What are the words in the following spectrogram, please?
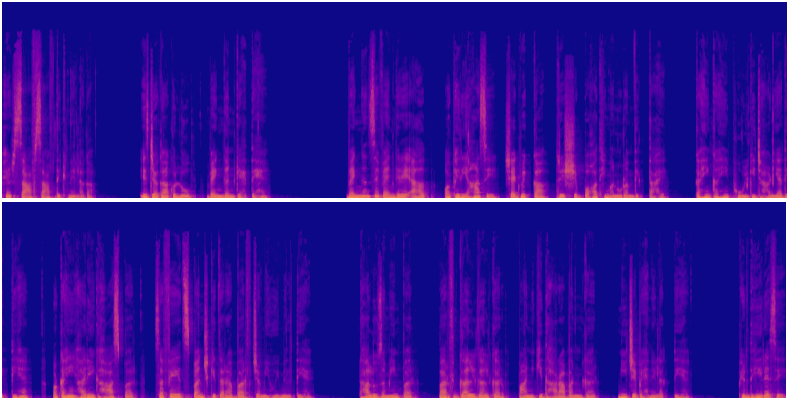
फिर साफ़ साफ़ दिखने लगा। इस जगह को लोग वेंगन कहते हैं। वेंगन से वेंगरे एल्प और फिर यहाँ से शेडविक का दृश्य बहुत ही मनोरम दिखता है। कहीं कहीं फूल की झाड़ियाँ दिखती हैं और कहीं हरी घास पर सफ़ेद स्पंज की तरह बर्फ़ जमी हुई मिलती है। ढालू ज़मीन पर बर्फ़ गल गल कर पानी की धारा बनकर नीचे बहने लगती है। फिर धीरे से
